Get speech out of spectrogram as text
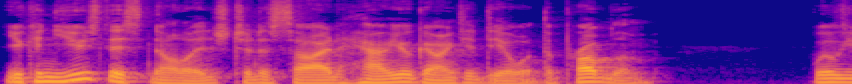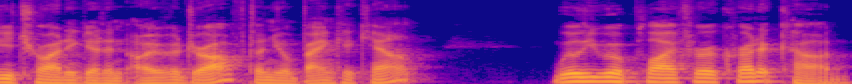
You can use this knowledge to decide how you're going to deal with the problem. Will you try to get an overdraft on your bank account? Will you apply for a credit card?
